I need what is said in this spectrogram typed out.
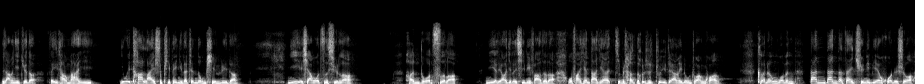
让你觉得非常满意，因为他来是匹配你的振动频率的。你也向我咨询了很多次了，你也了解了心理法则的。我发现大家基本上都是处于这样一种状况。可能我们单单的在群里边，或者说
